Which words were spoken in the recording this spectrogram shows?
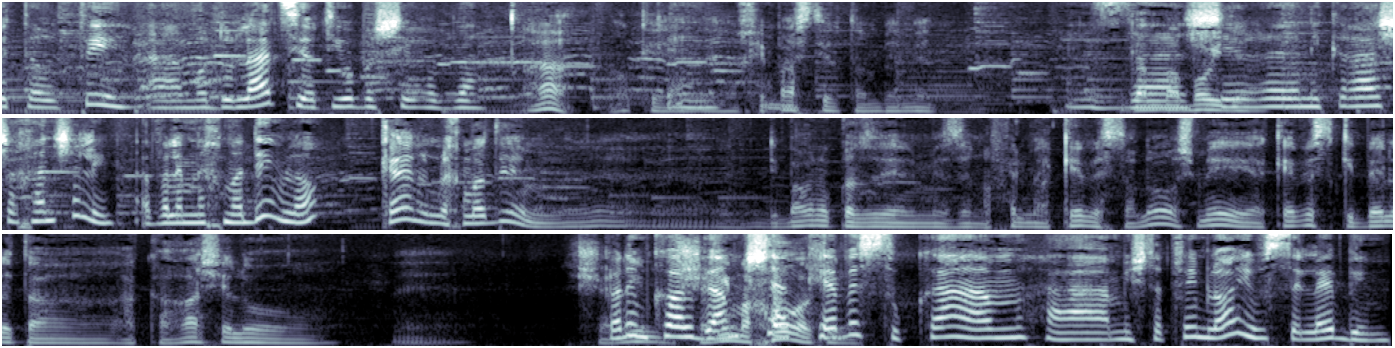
בטעותי, המודולציות יהיו בשיר הבא. אה, אוקיי, כן. חיפשתי אותם באמת. אז השיר. אה, נקרא השכן שלי, אבל הם נחמדים, לא? כן, הם נחמדים. אה, דיברנו כזה זה נופל מהכבש או לא. שמעי, הכבש קיבל את ההכרה שלו אה, שנים קודם כל, שנים גם אחורה, כאילו. כשהכבש סוכם, המשתתפים לא היו סלבים.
